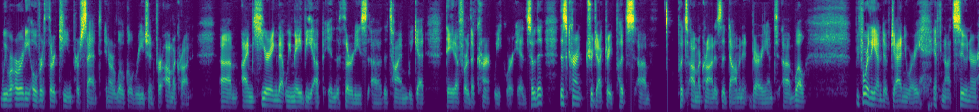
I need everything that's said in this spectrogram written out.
we were already over 13% in our local region for Omicron. Um, I'm hearing that we may be up in the 30s uh, the time we get data for the current week we're in. So that this current trajectory puts um, puts Omicron as the dominant variant. Um, well, before the end of January, if not sooner.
